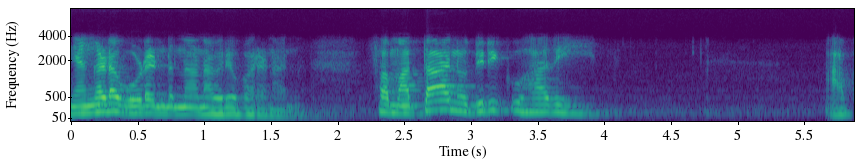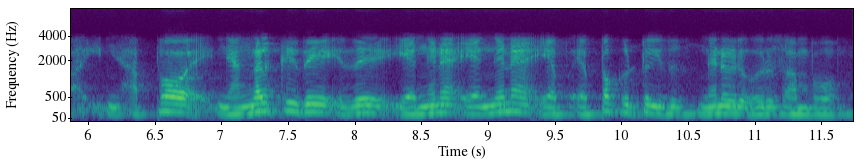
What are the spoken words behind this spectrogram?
ഞങ്ങളുടെ കൂടെ ഉണ്ടെന്നാണ് അവർ പറയണത്. ഫ മത്താൻ ഉദിരിക്കുഹാദി അപ്പോൾ ഞങ്ങൾക്ക് ഇത് ഇത് എങ്ങനെ എങ്ങനെ എപ്പോൾ കിട്ടും ഇത്? ഇങ്ങനെ ഒരു ഒരു സംഭവം.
